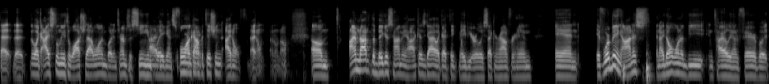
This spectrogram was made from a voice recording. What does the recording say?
that that like I still need to watch that one. But in terms of seeing him play against full on competition, I don't I don't I don't know. Um I'm not the biggest Jaime Jaquez guy. Like I think maybe early second round for him. And if we're being honest, and I don't want to be entirely unfair, but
